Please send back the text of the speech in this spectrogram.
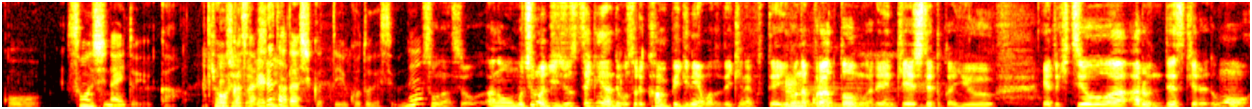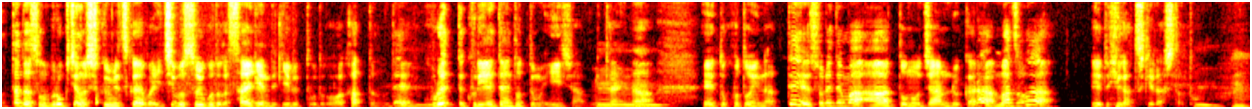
こう損しないというか評価される正しくっていうことですよね。そうなんですよ。あのもちろん技術的にはでもそれ完璧にはまだできなくていろんなプラットフォームが連携してとかいう、えっと必要はあるんですけれどもただそのブロックチェーンの仕組み使えば一部そういうことが再現できるってことが分かったので、うん。これってクリエイターにとってもいいじゃんみたいな、うん。えっとことになってそれでまあアートのジャンルからまずは、えっと火がつき出したと。うん。うん。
